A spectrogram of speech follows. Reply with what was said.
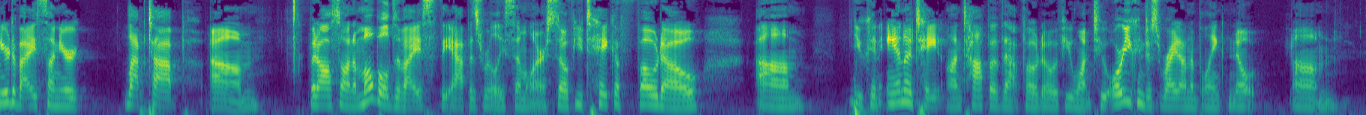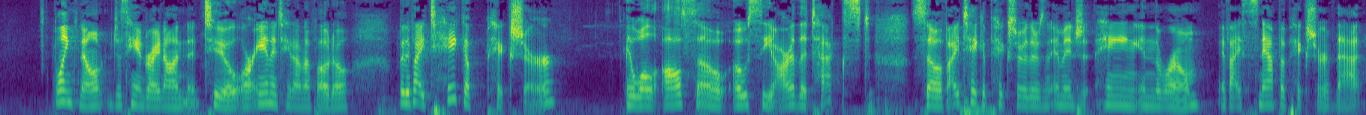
your device, on your laptop, um, but also on a mobile device. The app is really similar. So if you take a photo, um, you can annotate on top of that photo if you want to, or you can just write on a blank note. Um, blank note, just handwrite on it too, or annotate on a photo. But if I take a picture, it will also OCR the text. So if I take a picture, there's an image hanging in the room. If I snap a picture of that,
